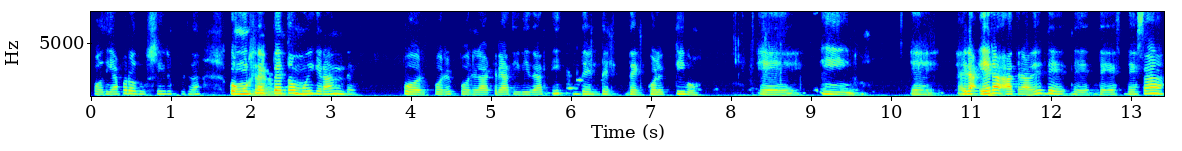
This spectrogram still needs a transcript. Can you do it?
podía producir, ¿verdad? Con un respeto muy grande por, por, la creatividad del, del, colectivo. Eh, y era, era a través de, esa,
